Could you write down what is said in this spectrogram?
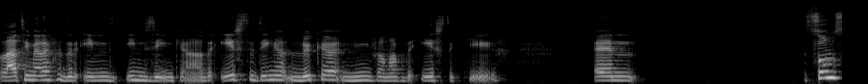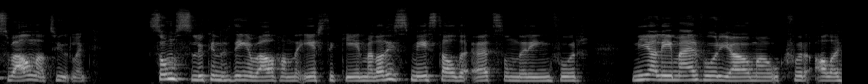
Laat die maar even erin inzinken. De eerste dingen lukken niet vanaf de eerste keer. En soms wel natuurlijk soms lukken er dingen wel van de eerste keer, maar dat is meestal de uitzondering voor niet alleen maar voor jou, maar ook voor alle,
